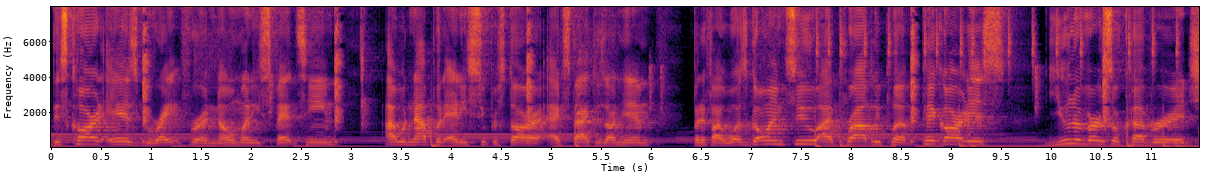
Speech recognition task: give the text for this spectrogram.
this card is great for a no money spent team. I would not put any superstar X factors on him. But if I was going to, I'd probably put pick artist, universal coverage,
